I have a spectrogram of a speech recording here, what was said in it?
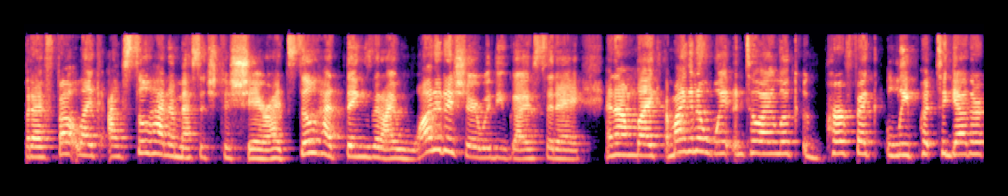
But I felt like I still had a message to share. I still had things that I wanted to share with you guys today. And I'm like, am I going to wait until I look perfectly put together?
